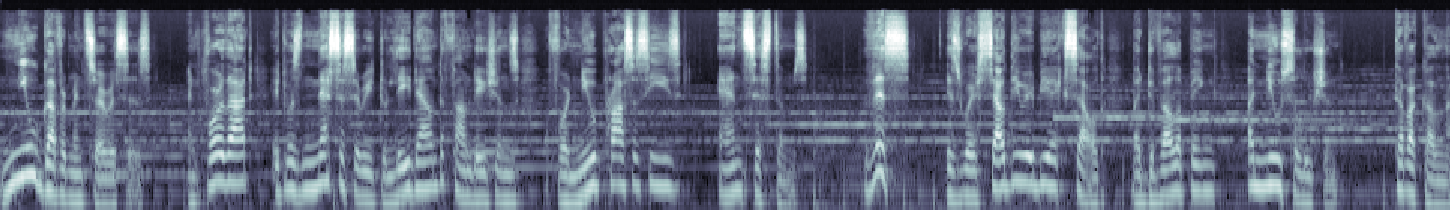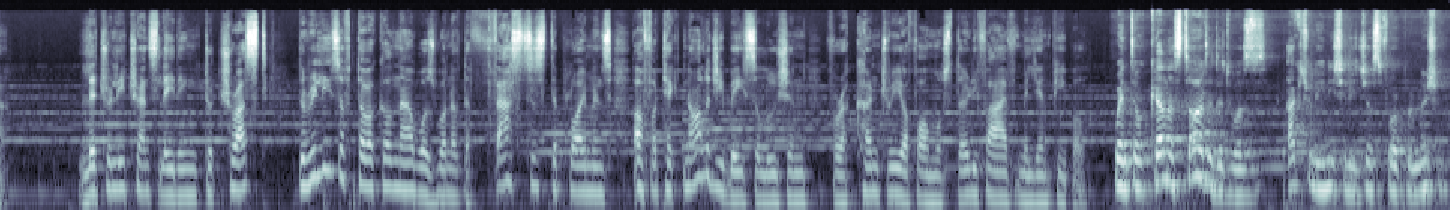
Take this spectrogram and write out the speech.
new government services and for that, it was necessary to lay down the foundations for new processes and systems. This is where Saudi Arabia excelled by developing a new solution, Tawakkalna. Literally translating to trust, the release of Tawakkalna was one of the fastest deployments of a technology based solution for a country of almost 35 million people. When Tawakkalna started, it was actually initially just for permission.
